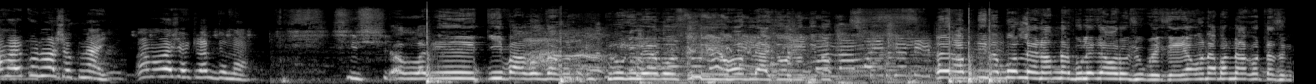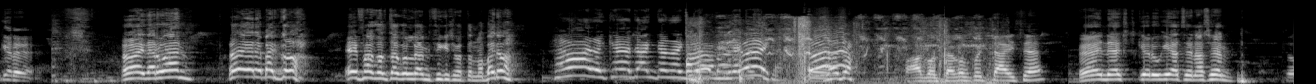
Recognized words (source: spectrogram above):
আমার কোনো অসুখ নাই। আমার অসুখ লাগবে না। আল্লাহ রে কি পাগল রুগী লয়ে বসছি হগলে আইতো ওষুধ দিত। আপনি না বললেন আপনার ভুলে যাওয়ার অসুখ হয়েছে এখন আবার না করতেছেন কেরে এই দারোয়ান! এই আরে বাইর করো! এই পাগল ছাগল আমি চিকিৎসা করতাম না। বাইর। হ্যাঁ কে। পাগল ছাগল করতে আইছে? এই নেক্সট কে রুগী আছেন আসেন। তো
